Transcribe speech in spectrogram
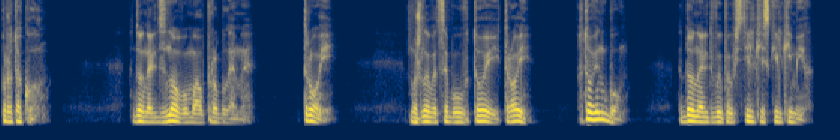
протокол. Дональд знову мав проблеми. Трой. Можливо, це був той Трой. Хто він був? Дональд випив стільки, скільки міг.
